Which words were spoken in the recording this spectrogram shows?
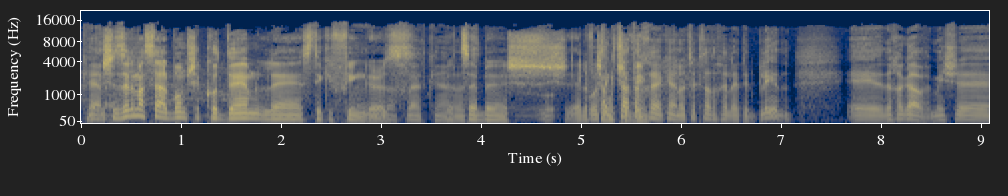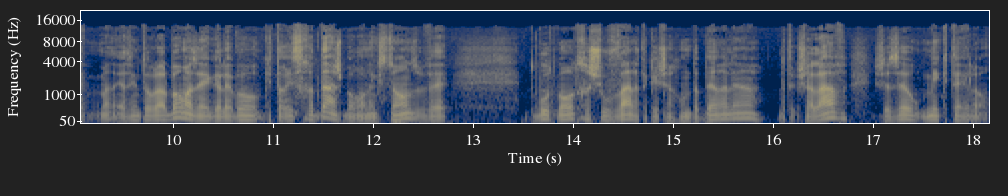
כן. שזה למעשה האלבום שקודם ל Sticky Fingers. בהחלט, כן. יוצא הוא יוצא קצת ב-1970. אחרי, כן, הוא יוצא קצת אחרי Let It Bleed. אה, דרך אגב, מי שיאזין טוב לאלבום הזה, יגלה בו גיטריסט חדש ברולינג סטונס, ודמות מאוד חשובה לתקליט שאנחנו נדבר עליה, שלב, שזהו מיק טיילור.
